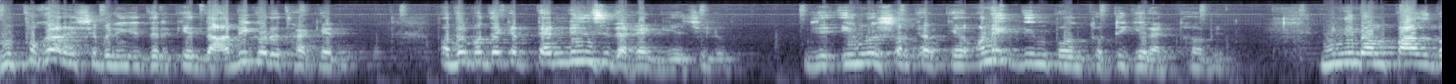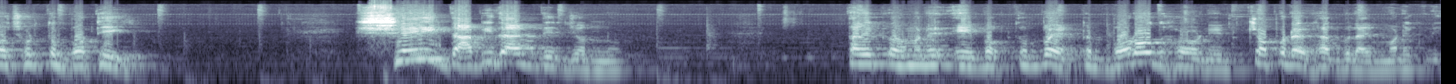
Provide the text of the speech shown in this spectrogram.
রূপকার হিসেবে নিজেদেরকে দাবি করে থাকেন, তাদের মধ্যে একটা টেন্ডেন্সি দেখা গিয়েছিল যে ইউনুস সরকারকে অনেক দিন পর্যন্ত টিকে রাখতে হবে। মিনিমাম পাঁচ বছর তো বটেই। সেই দাবিদারদের জন্য তারেক রহমানের এই বক্তব্য একটা বড় ধরনের চপটাঘাত বলে আমি মনে করি।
